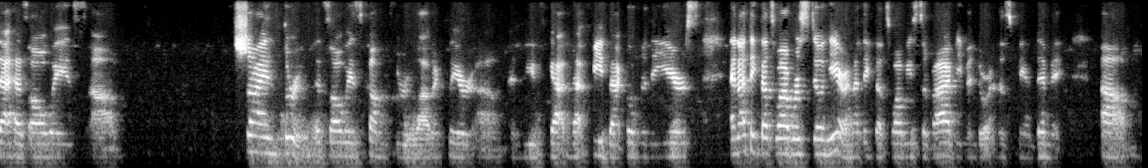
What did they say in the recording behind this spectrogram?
that has always um, shined through. It's always come through loud and clear. Um, and we've gotten that feedback over the years. And I think that's why we're still here. And I think that's why we survived even during this pandemic. Um,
